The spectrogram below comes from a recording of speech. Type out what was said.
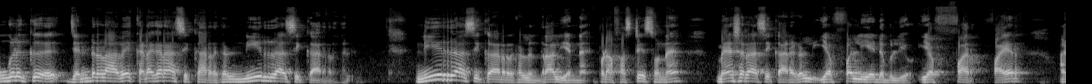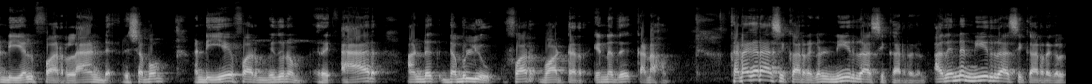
உங்களுக்கு ஜென்ரலாகவே கடகராசிக்காரர்கள் நீர் ராசிக்காரர்கள் நீர் ராசிக்காரர்கள் என்றால் என்ன? இப்போ நான் ஃபஸ்ட்டே சொன்னேன் மேஷராசிக்காரர்கள் F L A W F for fire and L for land ரிஷபம் அண்ட் ஏ ஃபார் மிதுனம் air and W for water என்னது? கடகம். கடகராசிக்காரர்கள் நீர் ராசிக்காரர்கள். அது என்ன நீர் ராசிக்காரர்கள்?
